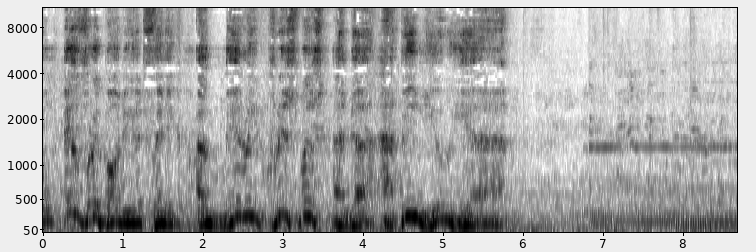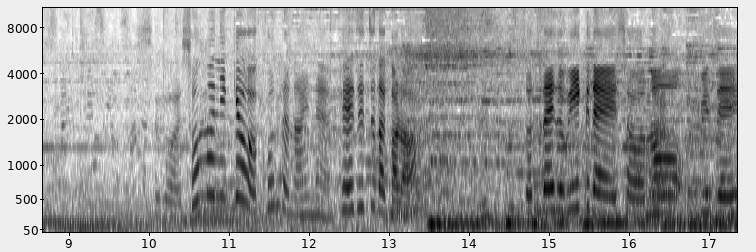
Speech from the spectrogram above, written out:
From everybody at Fennec, a Merry Christmas and a Happy New Year. すごいそんなに今日は混んでないね平日だから So today's a weekday so no busy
